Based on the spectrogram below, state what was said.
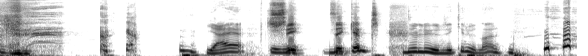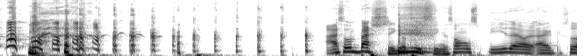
Jeg Sik sikkert. Du lurer ikke Runar. Nei, sånn bæsjing og tissing og sånn, og spy, det er ikke så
